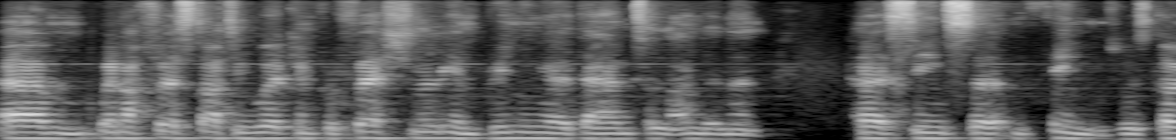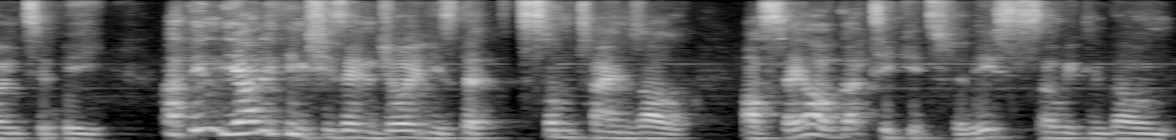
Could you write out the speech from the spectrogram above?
um, when I first started working professionally and bringing her down to London and her seeing certain things was going to be. I think the only thing she's enjoyed is that sometimes I'll I'll say, "Oh, I've got tickets for this, so we can go and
